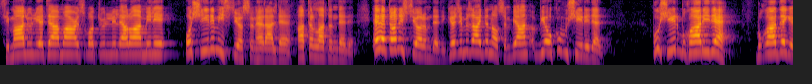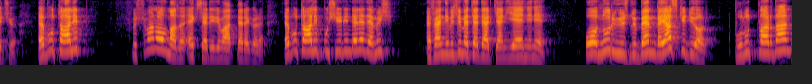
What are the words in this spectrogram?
simalül yetâmâ isbatül lil eramili o şiiri mi istiyorsun herhalde? Hatırladın dedi. Evet onu istiyorum dedi. Gözümüz aydın olsun. Bir, an, bir oku bu şiiri dedi. Bu şiir Bukhari'de. Bukhari'de geçiyor. Ebu Talip Müslüman olmadı ekseri rivayetlere göre. Ebu Talip bu şiirinde ne demiş? Efendimiz'i methederken yeğenini. O nur yüzlü bembeyaz ki diyor. Bulutlardan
